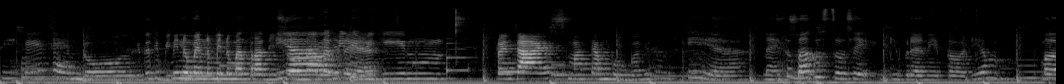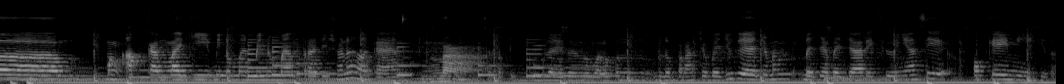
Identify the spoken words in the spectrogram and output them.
sih kayak cendol gitu dibikin minuman minuman iya tradisional tapi gitu ya dibikin franchise macam boba gitu iya nah itu bagus tuh si Gibran itu. Dia mengupkan lagi minuman-minuman tradisional kan. Nah, seperti gula itu walaupun belum pernah coba juga cuman baca-baca reviewnya sih oke nih gitu.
